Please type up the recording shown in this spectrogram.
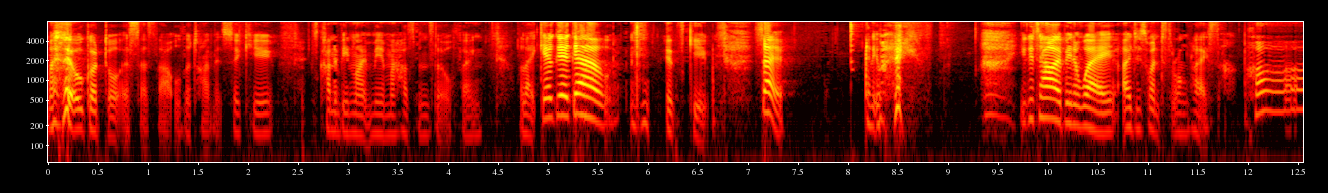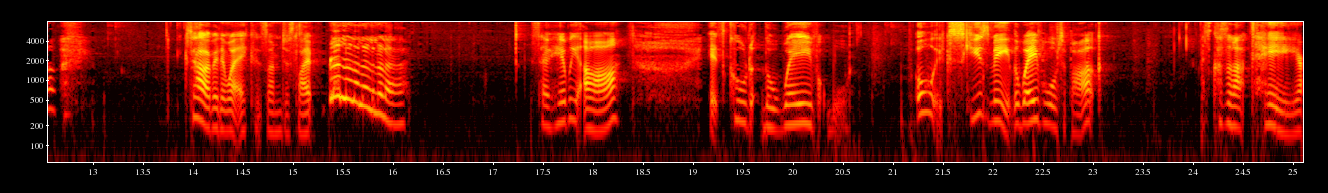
My little goddaughter says that all the time. It's so cute. It's kind of been like me and my husband's little thing. We're like, go, go, go. it's cute. So, anyway, you can tell I've been away. I just went to the wrong place. Tell I've been away because I'm just like blah, blah, blah, So here we are. It's called the Wave Water. Oh, excuse me, the Wave Water Park. It's because of that tea.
